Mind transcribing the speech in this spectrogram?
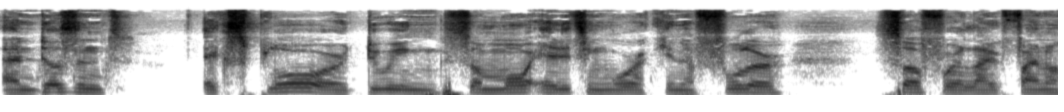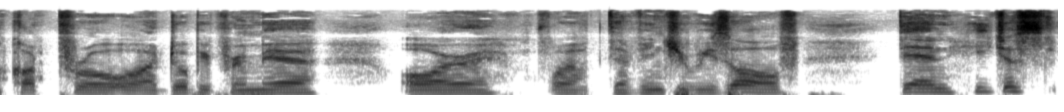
and doesn't explore doing some more editing work in a fuller software like Final Cut Pro or Adobe Premiere or well DaVinci Resolve, then he just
